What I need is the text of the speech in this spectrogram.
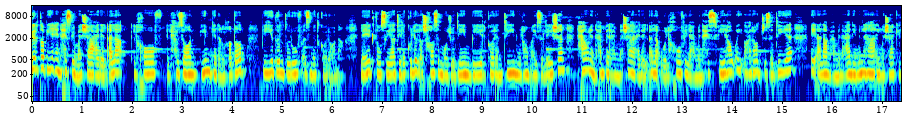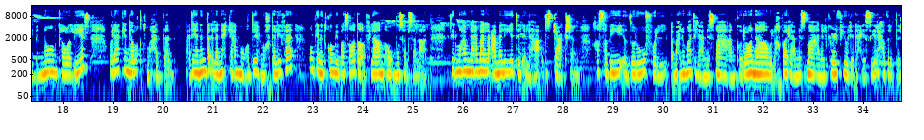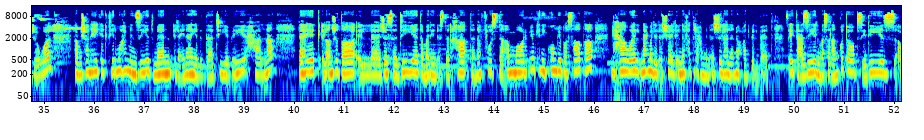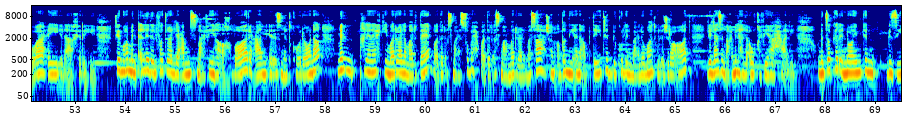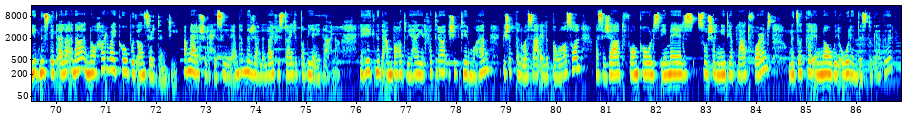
كتير طبيعي نحس بمشاعر القلق، الخوف، الحزن، يمكن الغضب بظل ظروف أزمة كورونا. لهيك توصياتي لكل الأشخاص الموجودين بال quarantine وال home isolation نحاول نعبر عن مشاعر القلق والخوف اللي عم نحس فيها وأي أعراض جسدية أي آلام عم نعاني منها أي مشاكل بالنوم كوابيس ولكن لوقت محدد. بعدها نبدأ لنحكي عن مواضيع مختلفة ممكن تكون ببساطة أفلام أو مسلسلات. كثير مهم نعمل عملية الإلهاء distraction خاصة بالظروف والمعلومات اللي عم نسمعها عن كورونا والأخبار اللي عم نسمعها عن الكرفيو اللي رح يصير حظر التجول. فمشان هيك كثير مهم نزيد من العناية بالذاتية بحالنا. لهيك الأنشطة الجسدية تمارين استرخاء تنفس تأمل. ويمكن يكون ببساطة نحاول نعمل الأشياء اللي لنا فترة عم نأجلها لنقعد بالبيت زي تعزيل مثلا كتب سيديز أواعي إلى آخره. كثير مهم نقلل الفترة اللي عم نسمع فيها أخبار عن أزمة كورونا. من خلينا نحكي مرة لمرتين بقدر أسمع الصبح بقدر أسمع مرة المساء عشان أضلني أنا updated بكل المعلومات والإجراءات اللي لازم أعملها لأوقف فيها حالي. ونتذكر إنه يمكن بزيد نسبة قلقنا إنه how do I cope with uncertainty ما بنعرف شو رح يصير إمتى بنرجع لل lifestyle الطبيعي تاعنا. لهيك ندعم بعض بهاي الفترة إشي كتير مهم بشتى الوسائل التواصل مسجات phone calls emails social media platforms ونتذكر إنه we're all in this together.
